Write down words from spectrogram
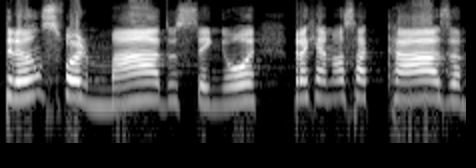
transformados, Senhor, para que a nossa casa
